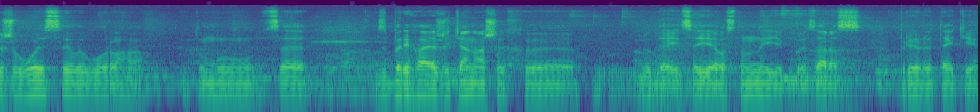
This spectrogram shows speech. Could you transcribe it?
живої сили ворога. Тому це зберігає життя наших людей. Це є основний, якби зараз в пріоритеті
